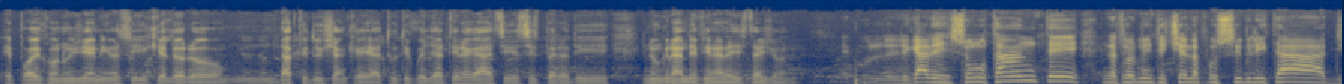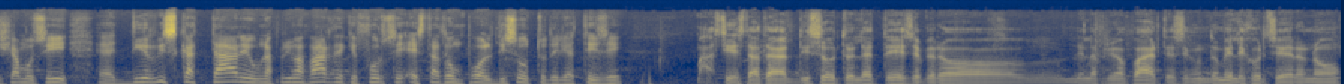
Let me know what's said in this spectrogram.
e poi con Eugenio sì che loro dà fiducia anche a tutti quegli altri ragazzi che si spera di, in un grande finale di stagione. Ecco, le gare sono tante, naturalmente c'è la possibilità diciamo sì, eh, di riscattare una prima parte che forse è stata un po' al di sotto delle attese? Ma sì, è stata al di sotto delle attese, però nella prima parte secondo me le corse erano,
